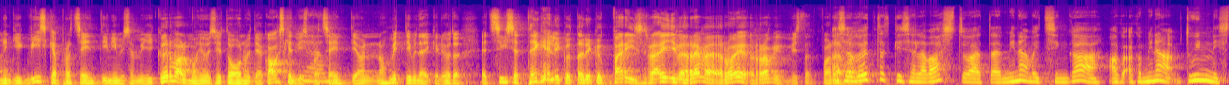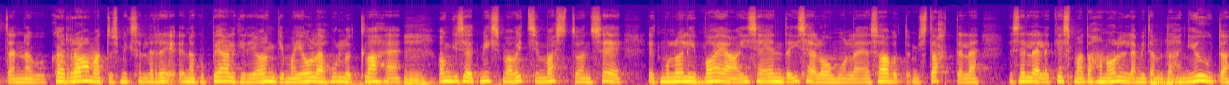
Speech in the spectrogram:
mingi viiskümmend protsenti inimesi on mingi kõrvalmõjusid toonud ja kakskümmend viis protsenti on noh, mitte midagi ei ole juhtunud. et siis, et tegelikult on ikka päris räime, räme ro- ravim, mis nad aga sa panevad. võtadki selle vastu, vaata, mina võtsin ka, aga, aga mina tunnistan nagu ka raamatus, miks selle nagu pealkiri ongi, ma ei ole hullult lahe mm.. ongi see, et miks ma võtsin vastu, on see, et mul oli vaja iseenda iseloomule ja saavutamistahtele ja sellele, kes ma tahan olla, mida mm -hmm. ma tahan jõuda.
